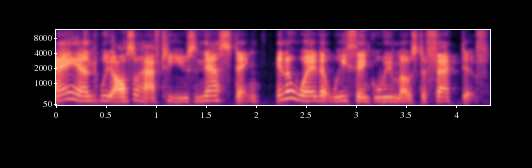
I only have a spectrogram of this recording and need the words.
and we also have to use nesting in a way that we think will be most effective.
